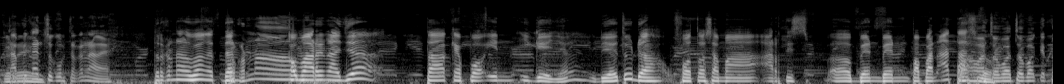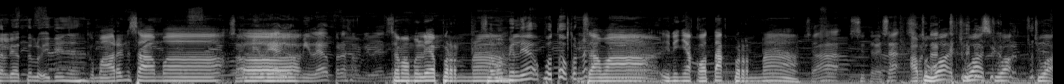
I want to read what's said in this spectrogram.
tapi kan cukup terkenal ya. Terkenal banget dan terkenal. kemarin aja tak kepoin IG-nya, dia itu udah foto sama artis eh, band-band papan atas Oh, loh. coba-coba kita lihat dulu IG-nya. Kemarin sama Sama eh, Milia, Milia pernah sama Milia. sama pernah. Sama Milia foto pernah? Sama ininya kotak pernah. Saha si Teresa. Cua, cua, cua, cua,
